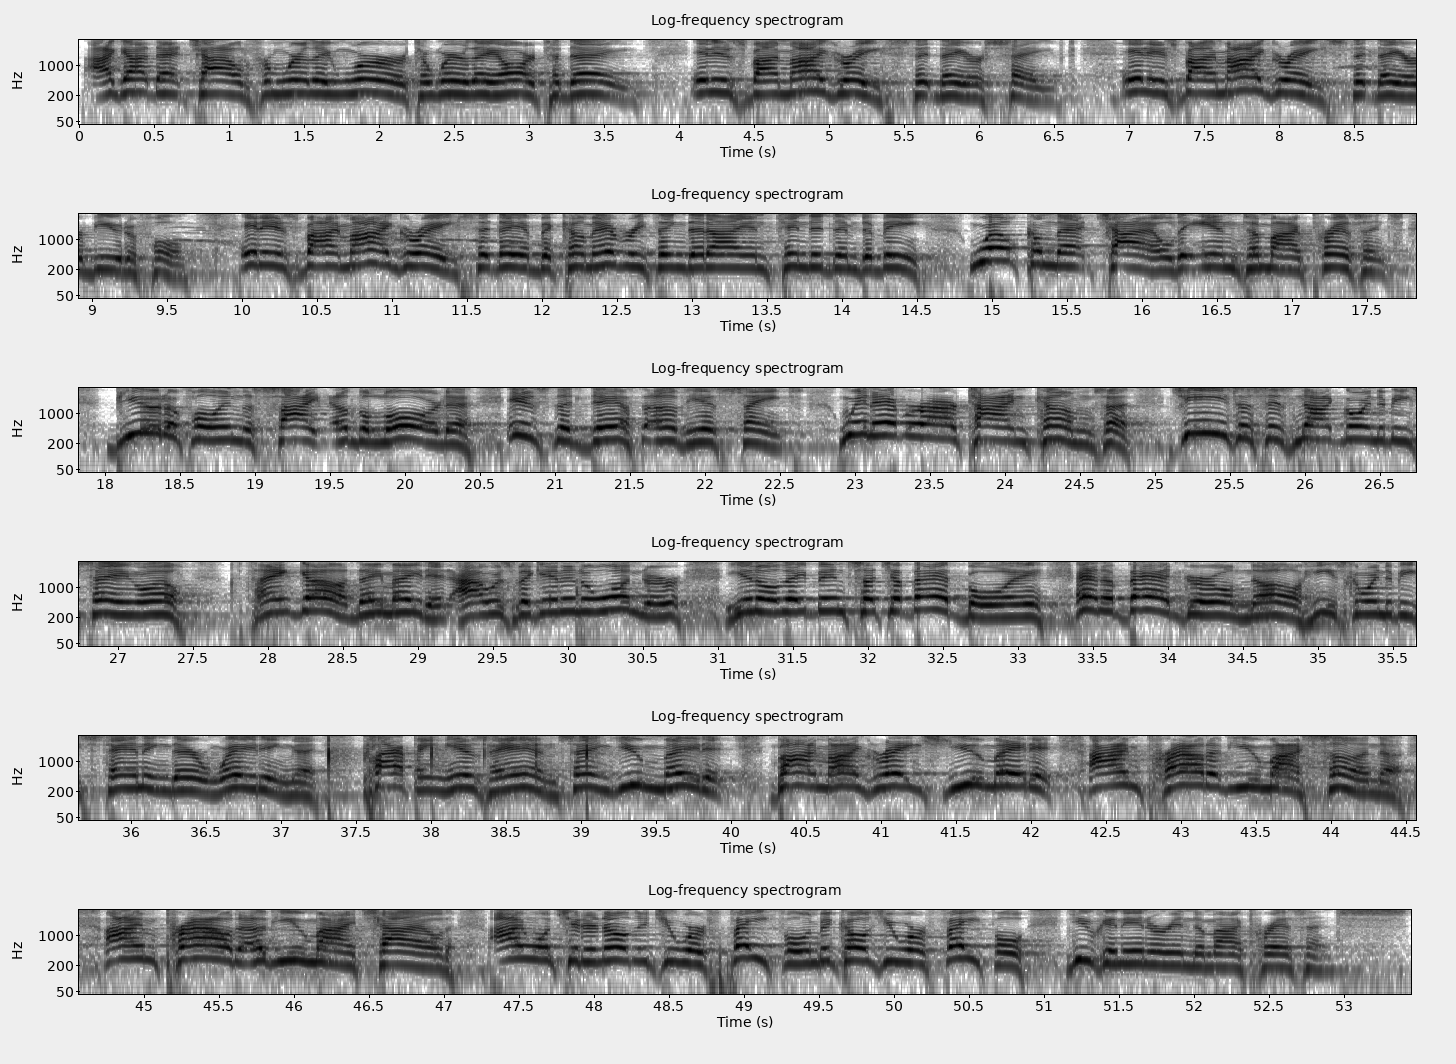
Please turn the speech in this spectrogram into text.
i got that child from where they were to where they are today it is by my grace that they are saved it is by my grace that they are beautiful. It is by my grace that they have become everything that I intended them to be. Welcome that child into my presence. Beautiful in the sight of the Lord is the death of his saints. Whenever our time comes, uh, Jesus is not going to be saying, Well, Thank God they made it. I was beginning to wonder, you know, they've been such a bad boy and a bad girl. No, he's going to be standing there waiting, uh, clapping his hands, saying, You made it. By my grace, you made it. I'm proud of you, my son. I'm proud of you, my child. I want you to know that you were faithful, and because you were faithful, you can enter into my presence.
